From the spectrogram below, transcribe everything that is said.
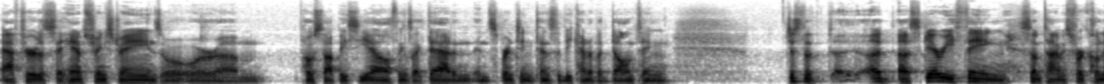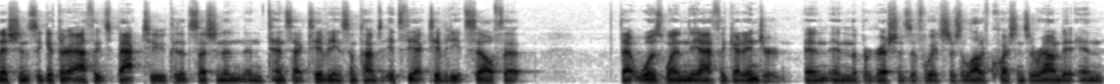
after, let's say, hamstring strains or, or um, post-op ACL, things like that, and, and sprinting tends to be kind of a daunting just a, a, a, scary thing sometimes for clinicians to get their athletes back to because it's such an, intense activity, and sometimes it's the activity itself that that was when the athlete got injured, and and the progressions of which there's a lot of questions around it. And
